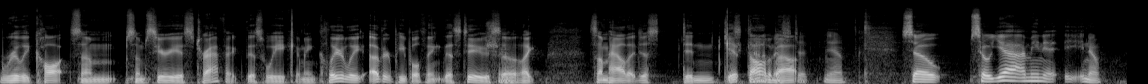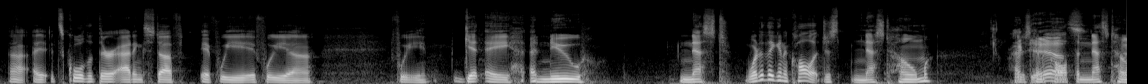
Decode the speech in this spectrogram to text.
really caught some some serious traffic this week. I mean, clearly other people think this too. So like somehow that just didn't get Just kinda thought about. It. Yeah. So so yeah, I mean, it, you know, uh, it's cool that they're adding stuff. If we if we uh, if we get a a new Nest, what are they going to call it? Just Nest Home. I They're just gonna call it the Nest Home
